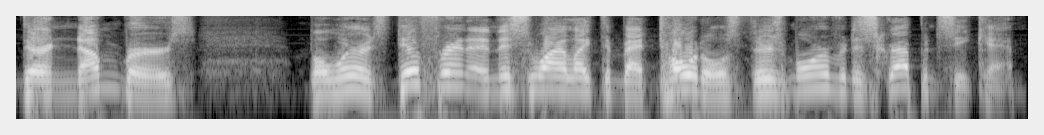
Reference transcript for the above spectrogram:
their numbers. But where it's different, and this is why I like to bet totals, there's more of a discrepancy, Cam.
